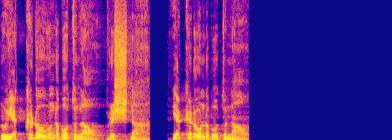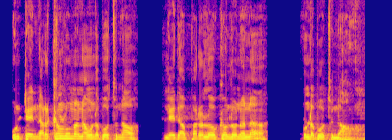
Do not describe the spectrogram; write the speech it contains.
నువ్వు ఎక్కడో ఉండబోతున్నావు. ప్రశ్న ఎక్కడ ఉండబోతున్నావు? ఉంటే నరకంలోనన్నా ఉండబోతున్నావు లేదా పరలోకంలోనన్నా? ఉండబోతున్నాం.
